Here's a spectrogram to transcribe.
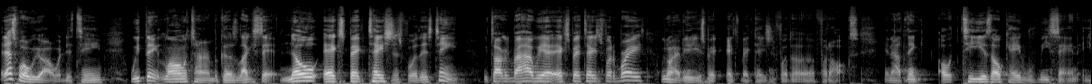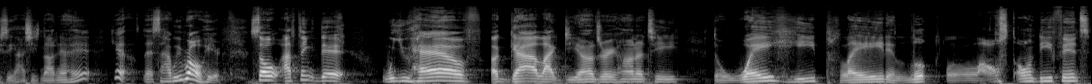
that's where we are with the team. We think long term because, like I said, no expectations for this team. We talked about how we have expectations for the Braves. We don't have any expect- expectations for the uh, for the Hawks. And I think OT is okay with me saying it. You see how she's nodding her head? Yeah, that's how we roll here. So I think that when you have a guy like DeAndre Hunter, T, the way he played and looked lost on defense,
